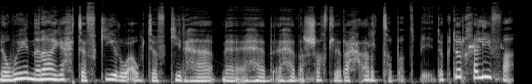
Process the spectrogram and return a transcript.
لوين رايح تفكيره أو تفكيرها آه، هذا هذا الشخص اللي راح أرتبط به. دكتور خليفة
